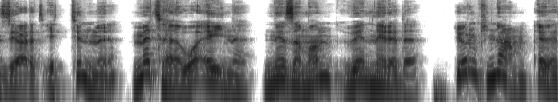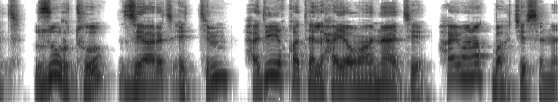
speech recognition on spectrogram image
bahçesini ziyaret ettin mi? Meta ve eyne. Ne zaman ve nerede? Diyorum ki naam evet zurtu ziyaret ettim hadikatel hayvanati hayvanat bahçesini.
